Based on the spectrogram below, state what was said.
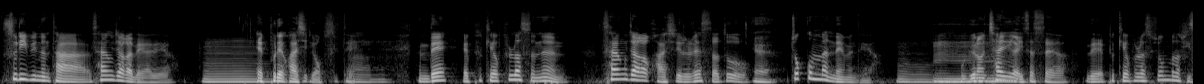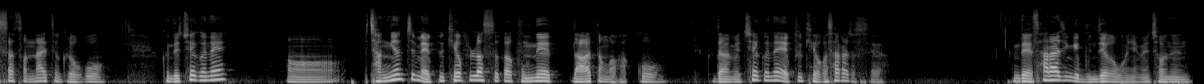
수리비는 다 사용자가 내야 돼요. 음. Apple의 과실이 없을 때. 음. 근데 AppleCare Plus는 사용자가 과실을 했어도 예. 조금만 내면 돼요. 음. 음. 뭐 그런 차이가 있었어요. 근데 AppleCare Plus 좀 더 비쌌었나 하여튼 그러고. 근데 최근에 어 작년쯤에 AppleCare Plus가 국내에 나왔던 것 같고 그 다음에 최근에 AppleCare가 사라졌어요. 근데 사라진 게 문제가 뭐냐면 저는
